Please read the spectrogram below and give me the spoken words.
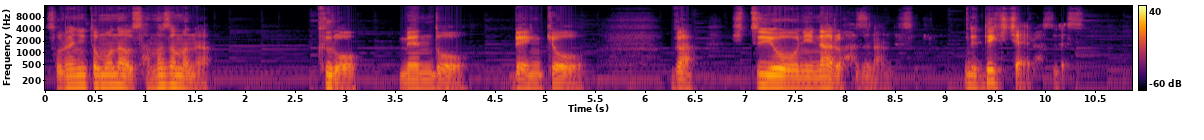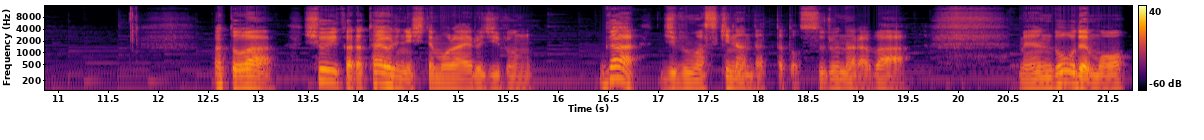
それに伴う様々な苦労、面倒、勉強が必要になるはずなんです。で、できちゃえるはずです。あとは、周囲から頼りにしてもらえる自分が自分は好きなんだったとするならば、面倒でも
